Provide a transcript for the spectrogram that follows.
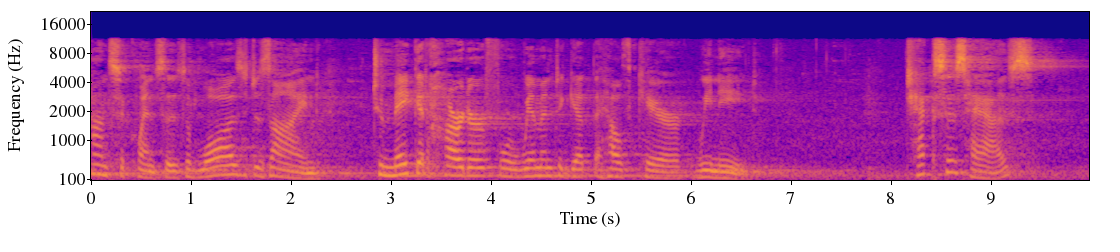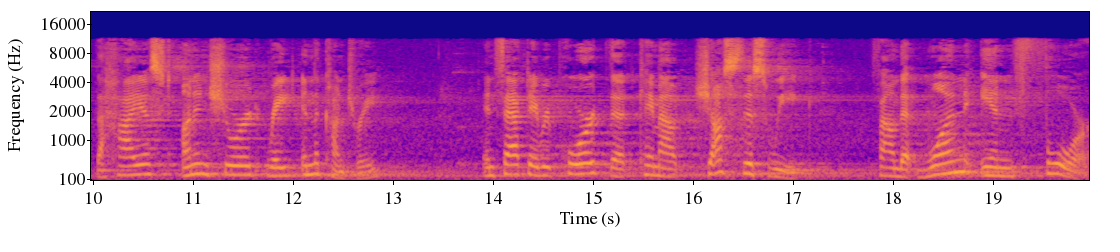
consequences of laws designed to make it harder for women to get the health care we need. Texas has the highest uninsured rate in the country. In fact, a report that came out just this week found that one in four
